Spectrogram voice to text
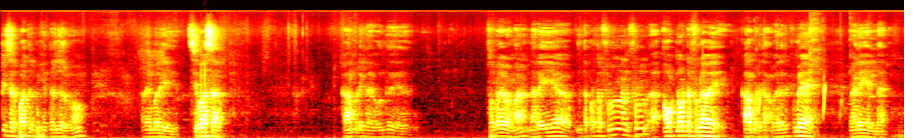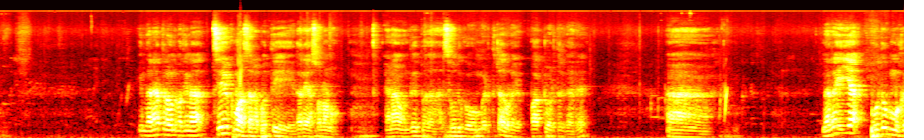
டீச்சர் பார்த்துருப்பீங்க தெரிஞ்சிருக்கும். அதே மாதிரி சிவா சார் காமெடியில் வந்து சொல்லவே வேணாம். நிறைய இந்த படத்தை full and full out note ஃபுல்லாகவே காமெடி தான். வேறு எதுக்குமே வேலையே இல்லை. இந்த நேரத்தில் வந்து பார்த்திங்கன்னா சிவகுமார் சாரை பற்றி நிறையா சொல்லணும். ஏன்னா வந்து இப்போ சூதுகோவம் எடுத்துகிட்டு அதோடைய பார்ட் டூ எடுத்திருக்காரு. நிறைய புதுமுக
